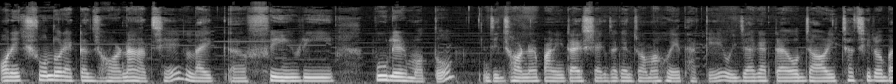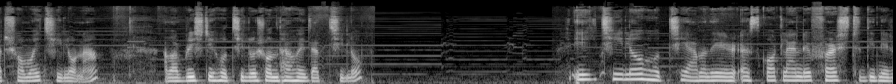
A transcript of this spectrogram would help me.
অনেক সুন্দর একটা ঝর্ণা আছে লাইক ফেরি, পুলের মতো, যে ঝর্ণার পানিটা এসে এক জায়গায় জমা হয়ে থাকে। ওই জায়গাটাও যাওয়ার ইচ্ছা ছিল বাট সময় ছিল না। আবার বৃষ্টি হচ্ছিল, সন্ধ্যা হয়ে যাচ্ছিল। এই ছিল হচ্ছে আমাদের স্কটল্যান্ডের ফার্স্ট দিনের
